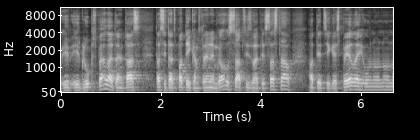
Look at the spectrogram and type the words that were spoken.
ir, ir grupa spēlētāji, un tās, tas ir tāds patīkams treneriem galvas sāpes, izvērties sastāvu, attiecīgai spēlei un, un, un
